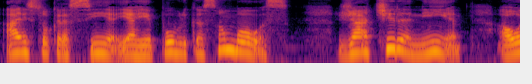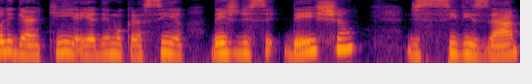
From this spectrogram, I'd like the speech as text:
a aristocracia e a república são boas. Já a tirania, a oligarquia e a democracia deixam de, se, deixam de se visar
